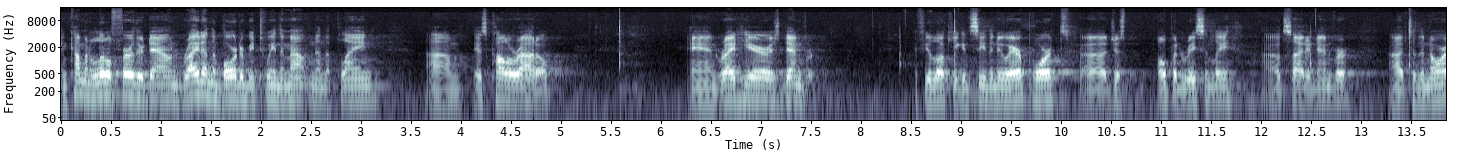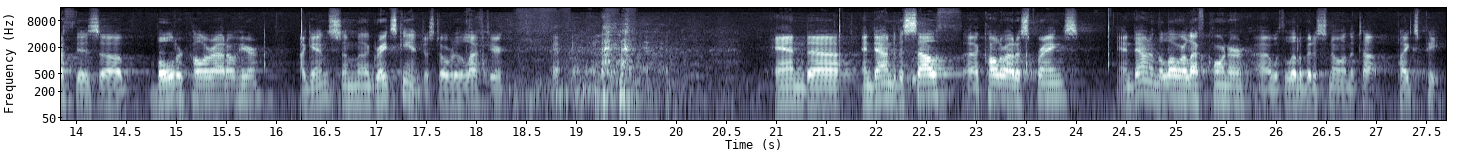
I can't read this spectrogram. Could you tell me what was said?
And coming a little further down, right on the border between the mountain and the plain, um, is Colorado. And right here is Denver. If you look, you can see the new airport uh, just opened recently outside of Denver. Uh, to the north is uh, Boulder, Colorado here. Again, some uh, great skiing just over to the left here. and, uh, and down to the south, uh, Colorado Springs. And down in the lower left corner, uh, with a little bit of snow on the top, Pikes Peak.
